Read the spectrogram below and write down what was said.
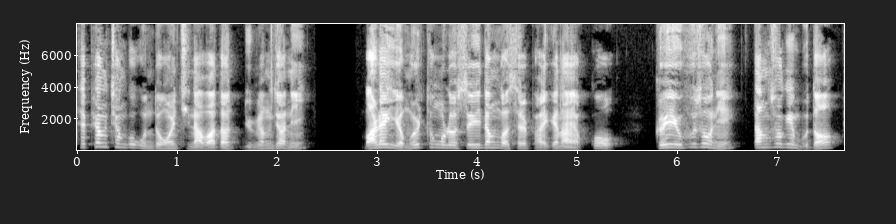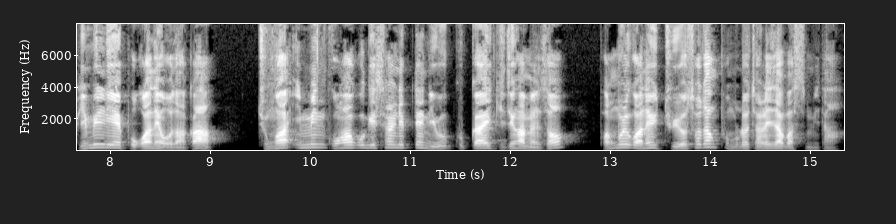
태평천국 운동을 진압하던 유명전이 말의 여물통으로 쓰이던 것을 발견하였고 그의 후손이 땅속에 묻어 비밀리에 보관해 오다가 중화인민공화국이 설립된 이후 국가에 기증하면서 박물관의 주요 소장품으로 자리 잡았습니다.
